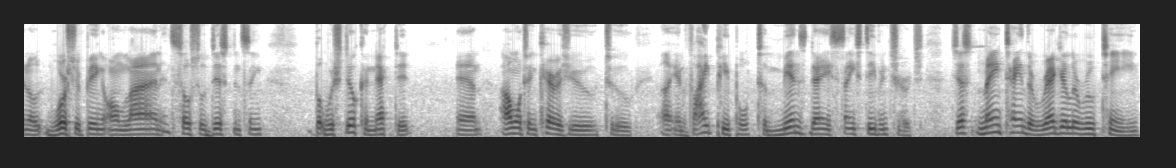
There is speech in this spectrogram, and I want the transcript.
you know, worshiping online and social distancing, but we're still connected. And I want to encourage you to uh, invite people to Men's Day St. Stephen Church. Just maintain the regular routine.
